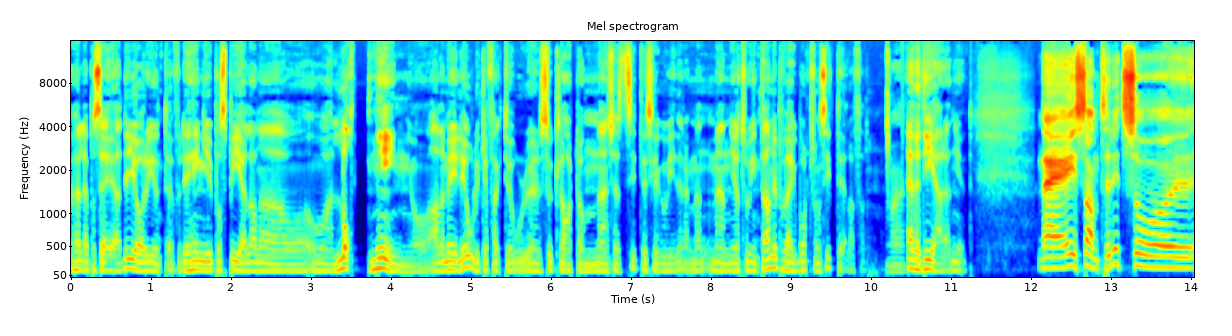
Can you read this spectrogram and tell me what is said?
höll jag på att säga. Det gör det ju inte, för det hänger ju på spelarna och, och lottning och alla möjliga olika faktorer såklart om Manchester City ska gå vidare. Men, men jag tror inte han är på väg bort från City i alla fall. Nej. Eller det är han ju inte. Nej, samtidigt så eh,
